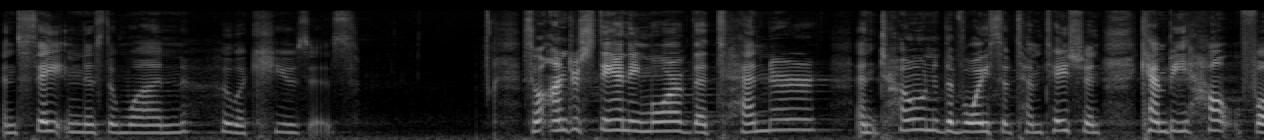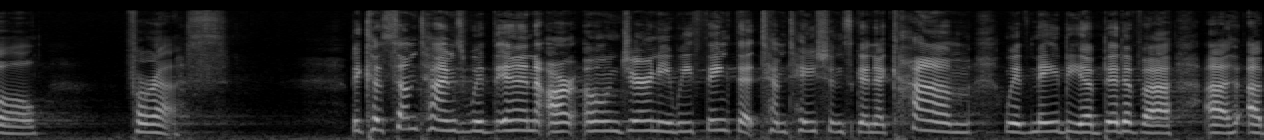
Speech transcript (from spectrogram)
And Satan is the one who accuses. So, understanding more of the tenor and tone the voice of temptation can be helpful for us. Because sometimes within our own journey, we think that temptation's going to come with maybe a bit of a, a, a,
